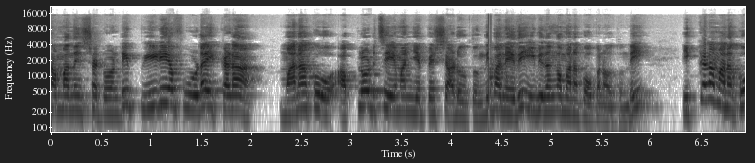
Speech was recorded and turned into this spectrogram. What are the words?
సంబంధించినటువంటి పీడిఎఫ్ కూడా ఇక్కడ మనకు అప్లోడ్ చేయమని చెప్పేసి అడుగుతుంది. అనేది ఈ విధంగా మనకు ఓపెన్ అవుతుంది. ఇక్కడ మనకు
